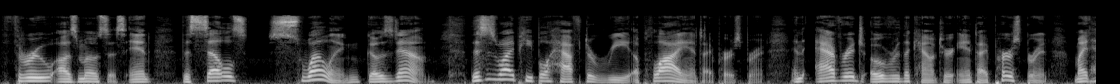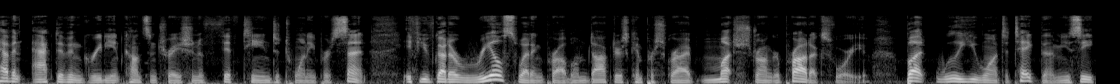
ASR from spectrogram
through osmosis, and the cell's swelling goes down. This is why people have to reapply antiperspirant. An average over the counter antiperspirant might have an active ingredient concentration of 15 to 20%. If you've got a real sweating problem, doctors can prescribe much stronger products for you. But will you want to take them? You see,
